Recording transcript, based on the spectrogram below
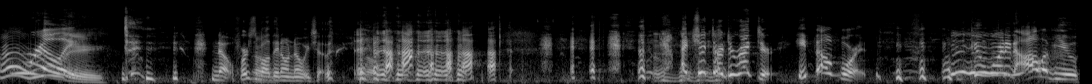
Oh, Really? No, first of all, Oh. they don't know each other. I checked our director. He fell for it. Good morning all of you.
